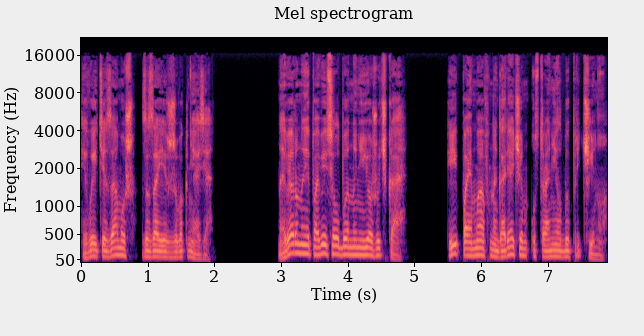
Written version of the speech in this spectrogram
и выйти замуж за заезжего князя. Наверное, повесил бы на нее жучка и, поймав на горячем, устранил бы причину.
